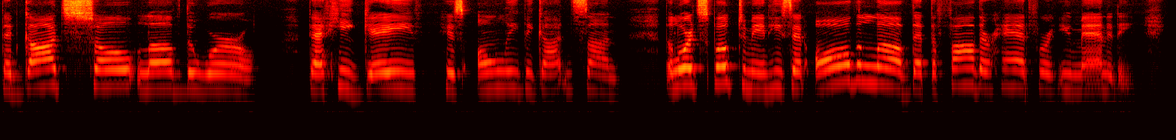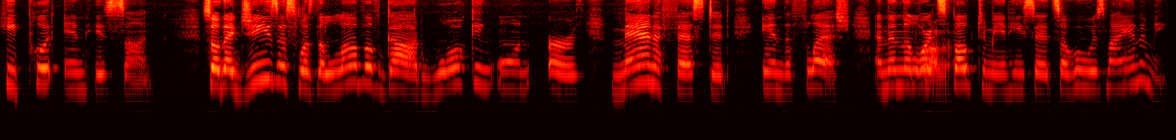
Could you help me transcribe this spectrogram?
that God so loved the world that he gave his only begotten Son. The Lord spoke to me and he said, All the love that the Father had for humanity, he put in his Son. So that Jesus was the love of God walking on earth, manifested in the flesh. And then the Lord Father. spoke to me and he said, So who is my enemy?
